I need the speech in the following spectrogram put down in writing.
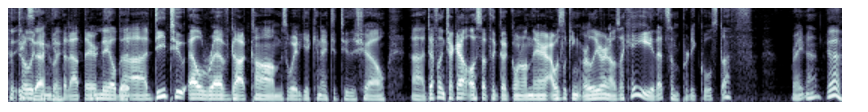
Totally couldn't get that out there. Nailed it. Uh, D2LRev.com is a way to get connected to the show. Uh, definitely check out all the stuff that got going on there. I was looking earlier and I was like, hey, that's some pretty cool stuff. Right, man? Yeah.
